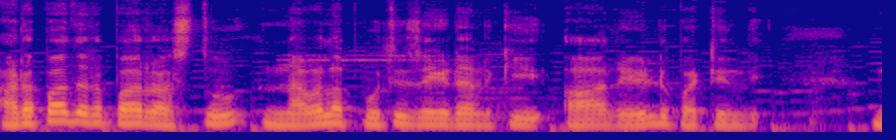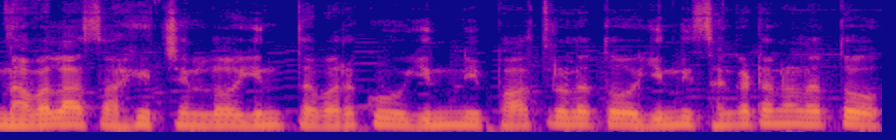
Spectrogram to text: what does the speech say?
అడపాదడపా రాస్తూ నవల పూర్తి చేయడానికి ఆరేళ్ళు పట్టింది. నవలా సాహిత్యంలో ఇంతవరకు ఇన్ని పాత్రలతో ఇన్ని సంఘటనలతో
